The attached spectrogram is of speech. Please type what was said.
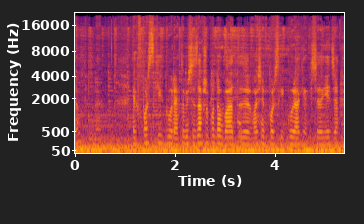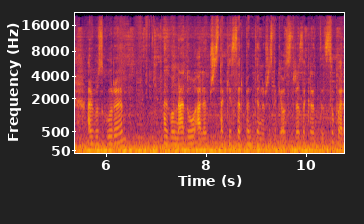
Następny. Jak w polskich górach. To mi się zawsze podoba y, właśnie w polskich górach, jak się jedzie albo z góry, albo na dół, ale przez takie serpentyny, przez takie ostre zakręty. Super.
